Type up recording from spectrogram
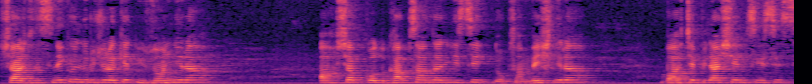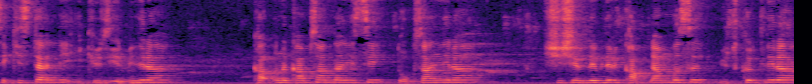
Şarjlı sinek öldürücü raket 110 lira. Ahşap kollu kamp sandalyesi 95 lira. Bahçe plaj şemsiyesi 8 telli 220 lira. Katlanır kamp sandalyesi 90 lira. Şişirilebilir kamp lambası 140 lira.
